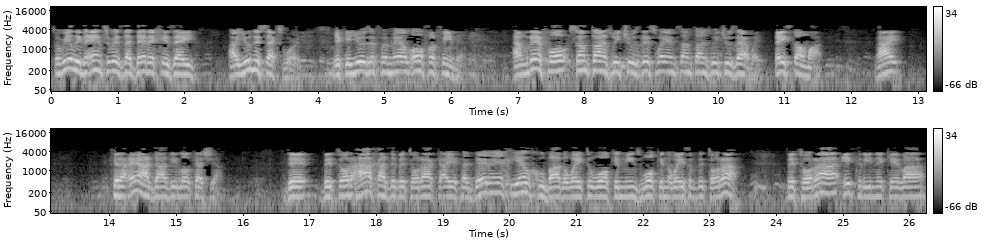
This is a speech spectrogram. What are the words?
So really the answer is that derech is a, a unisex word. You can use it for male or for female. And therefore, sometimes we choose this way and sometimes we choose that way. Based on what? Right? Kera'e adadi lo kasha. The betorah the betorah kayet haderech yelchu ba the way to walk in means walk in the ways of the Torah. The Torah ikri nekeva.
